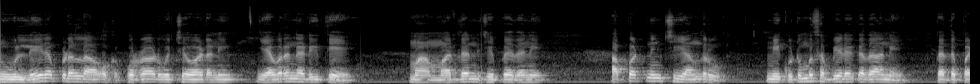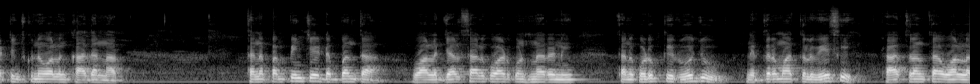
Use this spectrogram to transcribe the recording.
నువ్వు లేనప్పుడల్లా ఒక కుర్రాడు వచ్చేవాడని ఎవరని అడిగితే మా మరిదని చెప్పేదని అప్పటి నుంచి అందరూ మీ కుటుంబ సభ్యుడే కదా అని పెద్ద పట్టించుకునే వాళ్ళం కాదన్నారు. తన పంపించే డబ్బంతా వాళ్ళ జలసాలకు వాడుకుంటున్నారని తన కొడుక్కి రోజు నిద్రమాత్రలు వేసి రాత్రంతా వాళ్ళ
